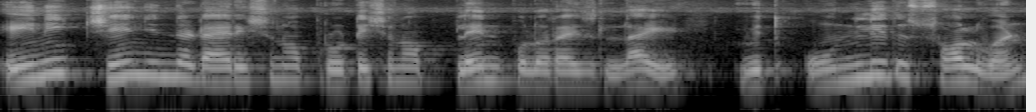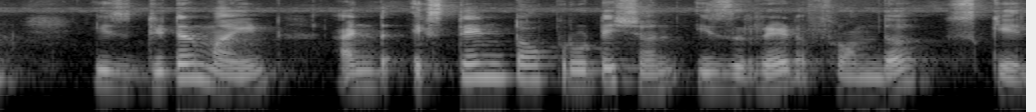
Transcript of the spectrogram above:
Any change in the direction of rotation of plane polarized light with only the solvent is determined and the extent of rotation is read from the scale.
